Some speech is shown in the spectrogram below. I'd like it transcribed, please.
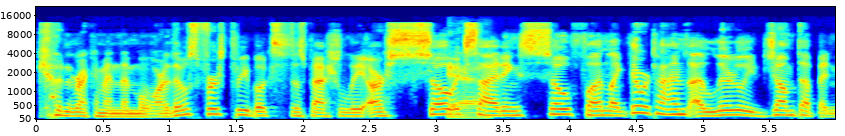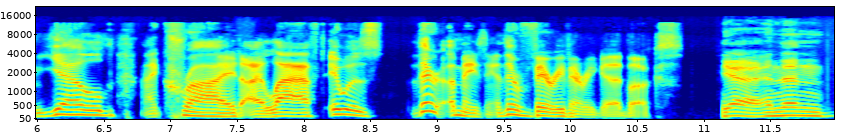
couldn't recommend them more. Those first three books, especially, are so Yeah. exciting, so fun. Like there were times I literally jumped up and yelled, I cried, I laughed. It was they're amazing. They're very, very good books. yeah, and then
